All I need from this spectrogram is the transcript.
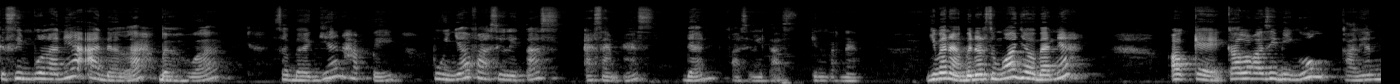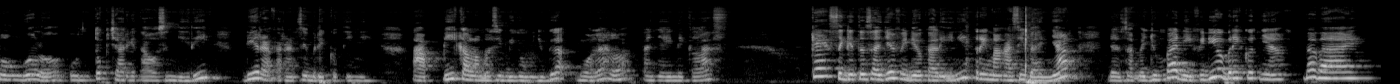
Kesimpulannya adalah bahwa sebagian HP punya fasilitas SMS dan fasilitas internet. Gimana? Benar semua jawabannya? Oke, kalau masih bingung, kalian monggo loh untuk cari tahu sendiri di referensi berikut ini. Tapi kalau masih bingung juga, boleh loh tanyain di kelas. Oke, segitu saja video kali ini. Terima kasih banyak dan sampai jumpa di video berikutnya. Bye-bye.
